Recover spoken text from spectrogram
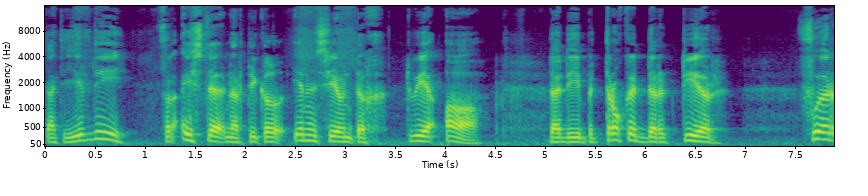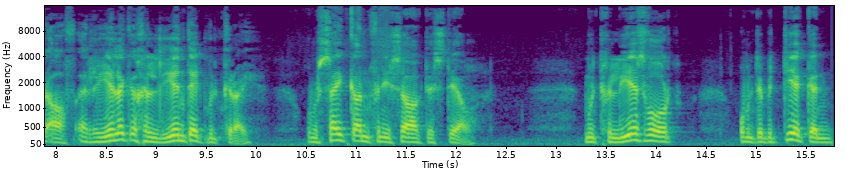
dat hierdie vereiste in artikel 71 2A dat die betrokke direkteur vooraf 'n redelike geleentheid moet kry om sy kant van die saak te stel. Moet gelees word om te beteken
